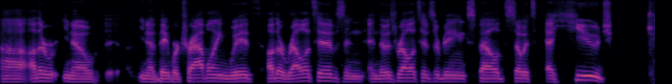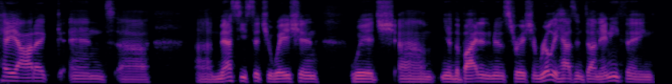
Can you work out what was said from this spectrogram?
uh, other, you know, you know, they were traveling with other relatives and, and those relatives are being expelled. So it's a huge chaotic and messy situation which um, you know the Biden administration really hasn't done anything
